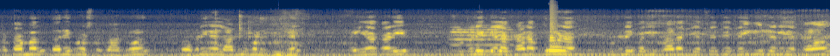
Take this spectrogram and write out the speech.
પટામલ દરેક વસ્તુ ભાગવળ ચોકડીને લાગુ પડતું છે. અહીંયા આગળ ચૂંટણી પહેલાં ખાડા પૂરણા, ચૂંટણી પછી ખાડા જે છે તે થઈ ગયું છે અને તળાવ,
